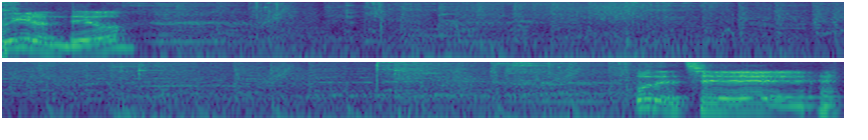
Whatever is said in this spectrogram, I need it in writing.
왜 이런데요? 도대체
